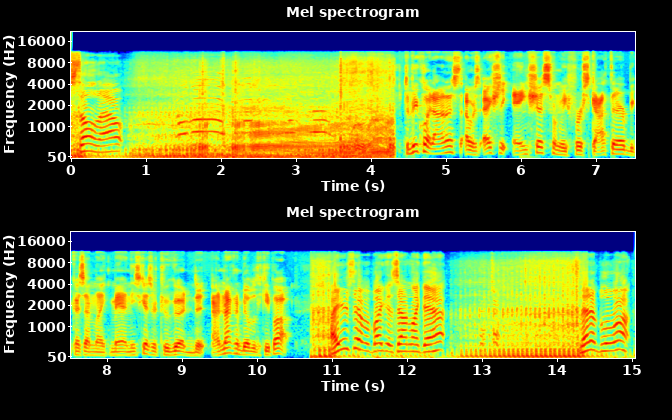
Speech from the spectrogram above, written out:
Stalled out. To be quite honest, I was actually anxious when we first got there because I'm like, man, these guys are too good. I'm not going to be able to keep up. I used to have a bike that sounded like that. then it blew up.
